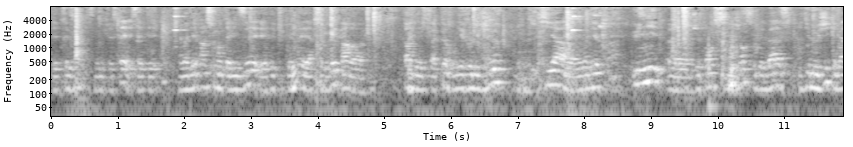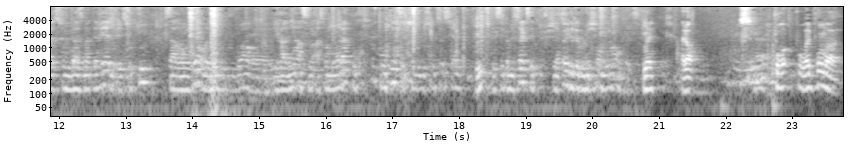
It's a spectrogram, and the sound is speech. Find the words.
qui était présente, qui se manifestait, et ça a été, on va dire, instrumentalisé et récupéré et absorbé par, euh, par des facteurs on va dire, religieux qui a, on va dire, uni, euh, je pense, les gens sur des bases idéologiques et sur une base matérielle. Et surtout, ça a arrangé, on va dire, le pouvoir iranien à ce, à ce moment-là pour contenir cette révolution sociale. Et c'est comme ça qu'il n'y a pas eu de révolution en Iran, en fait. Ouais. Alors, pour, pour répondre à,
